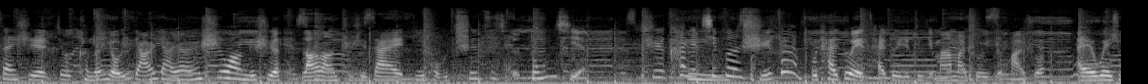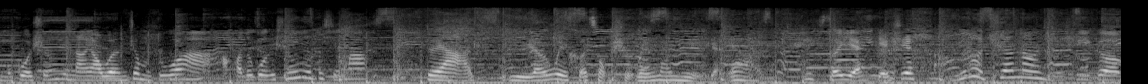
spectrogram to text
但是，就可能有一点点让人失望的是，朗朗只是在低头吃自己的东西，是看着气氛实在不太对，才对着自己妈妈说一句话：说，哎，为什么过生日呢？要问这么多啊？好好的过个生日不行吗？对啊，女人为何总是为难女人呀？所以也是娱乐圈呢，也是一个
